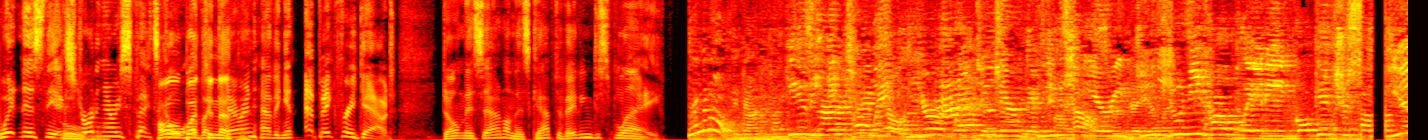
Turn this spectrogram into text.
Witness the extraordinary spectacle Whole bunch of a of nothing. Karen having an epic freakout. Don't miss out on this captivating display. He's not a criminal. You're a rapid dude that needs help. You need help, lady. Go get yourself. You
